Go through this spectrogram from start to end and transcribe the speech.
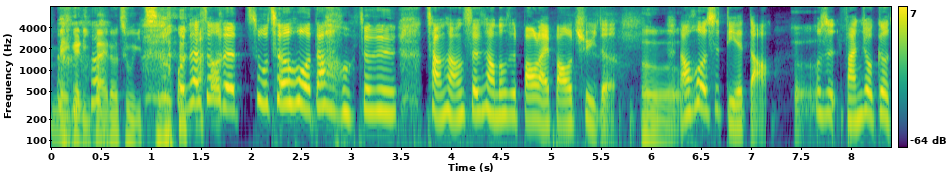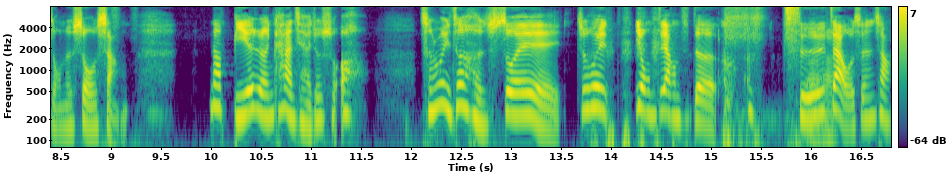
每，每个礼拜都出一次。我那时候的出车祸到就是常常身上都是包来包去的，呃，然后或者是跌倒，呃、或是反正就各种的受伤。那别人看起来就说：“哦，陈如你真的很衰哎、欸，就会用这样子的 词在我身上。”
